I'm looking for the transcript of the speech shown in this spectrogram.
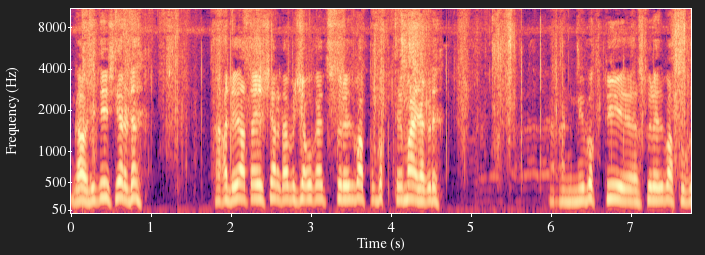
गावली ते शेरड. आले आता हे शेरडापाशी अहो काय सुरेश बापू बघतोय माझ्याकडे. आणि मी बघतोय सुरेश बापू.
